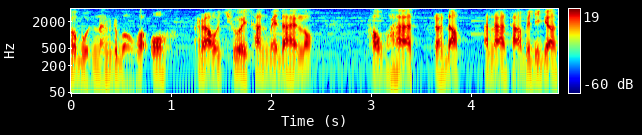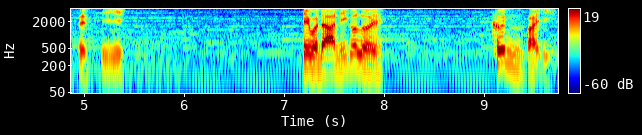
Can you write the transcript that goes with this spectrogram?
พบุตรนั้นก็บอกว่าโอ้เราช่วยท่านไม่ได้หรอก เพราะว่าระดับอนาถาบิณฑิกาเศรษฐี เทวดานี้ก็เลยขึ้นไปอีก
